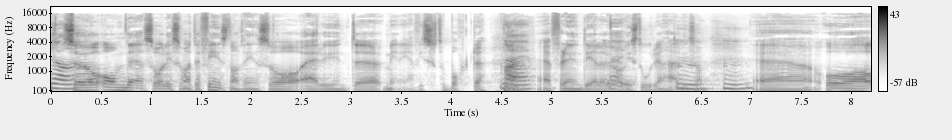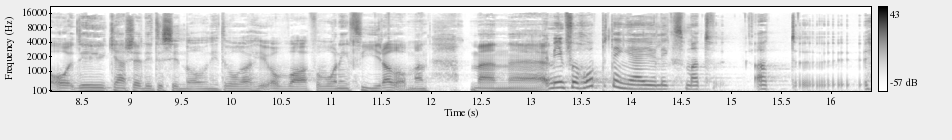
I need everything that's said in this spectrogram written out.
Ja. Så om det är så liksom att det finns någonting så är det ju inte meningen att vi ska ta bort det. Nej. Eh, För det är en del Nej. av historien här. Mm, Liksom. mm. Eh, och, och det är ju kanske lite synd om ni inte vågar jobba på våning fyra då, men... men eh, Min förhoppning är ju liksom att, att eh,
